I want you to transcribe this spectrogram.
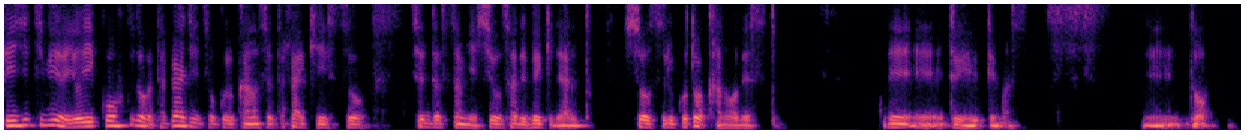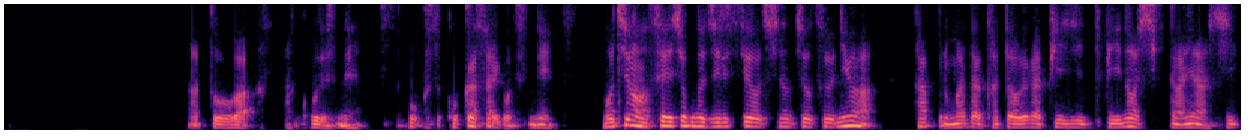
PGTB はより幸福度が高い事実を送る可能性が高い形質を選択するために使用されるべきであると主張することは可能ですと。で、えー、と言っています。えっ、ー、と、あとは、ここですね。ここから最後ですね。もちろん生殖の自律性を主張するには、カップルまたは片親が PGP の疾患や疾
